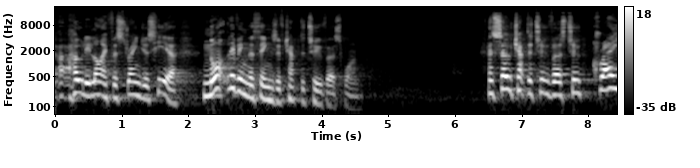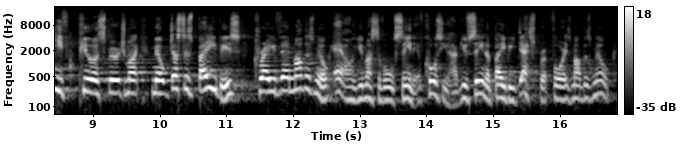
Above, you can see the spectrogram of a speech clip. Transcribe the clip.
a holy life as strangers here, not living the things of chapter 2, verse 1. And so, chapter 2, verse 2 crave pure spiritual milk just as babies crave their mother's milk. Eh, oh, you must have all seen it. Of course, you have. You've seen a baby desperate for its mother's milk.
